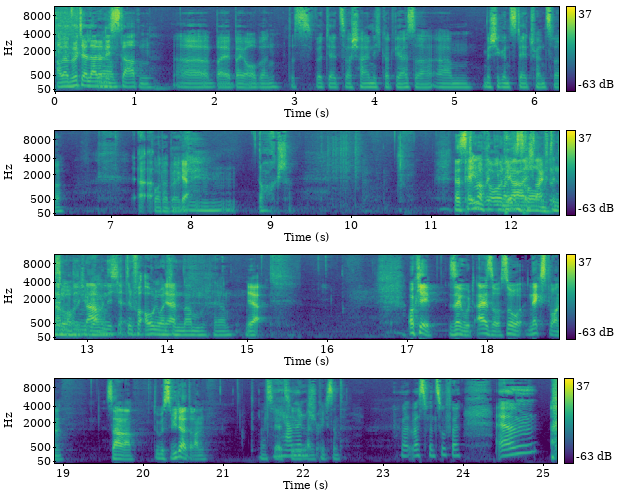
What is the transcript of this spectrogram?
Aber er wird ja leider ja. nicht starten äh, bei, bei Auburn. Das wird jetzt wahrscheinlich, Gott, wie heißt er? Ähm, Michigan State Transfer. Äh, Quarterback. Ja. Ach, das Thema von ja, ich habe den Namen, so, Namen nicht. Ich habe den vor Augen, ja. den Namen. Ja. ja. Okay, sehr gut. Also, so, next one. Sarah, du bist wieder dran. Du weißt ja jetzt, ja, wie die Picks sind. Was für ein Zufall. Ähm,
